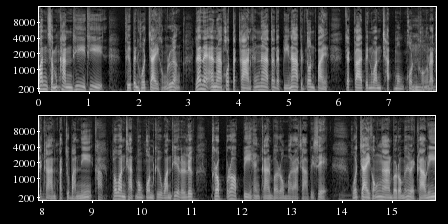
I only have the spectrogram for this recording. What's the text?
วันสำคัญที่ที่ถือเป็นหัวใจของเรื่อง และในอนาคตการข้างหน้าตั้งแต่ปีหน้าเป็นต้นไป จะกลายเป็นวันฉัดมงคลของรัชกาลปัจจุบันนี้ครับเพราะวันฉัดมงคลคือวันที่ระลึกครบรอบปีแห่งการบรมราชาพิเศษกหัวใจของงานบรมราชาพิเศษกคราวนี้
